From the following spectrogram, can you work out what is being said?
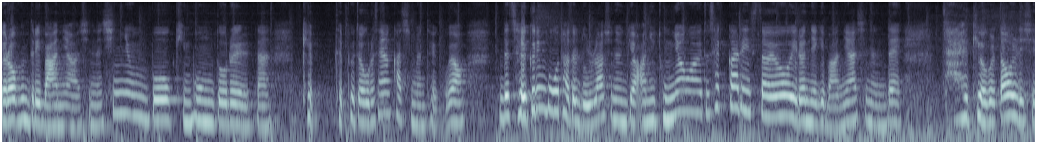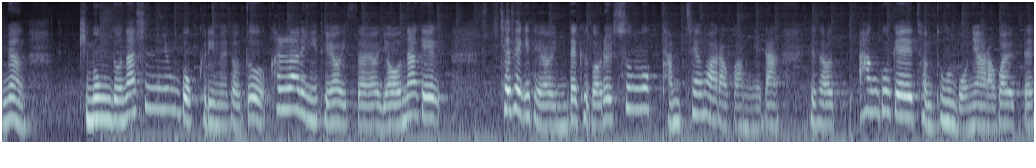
여러분들이 많이 아시는 신윤복, 김홍도를 일단 대표적으로 생각하시면 되고요. 근데 제 그림 보고 다들 놀라시는 게 아니 동양화에도 색깔이 있어요 이런 얘기 많이 하시는데 잘 기억을 떠올리시면 김홍도나 신윤복 그림에서도 컬러링이 되어 있어요. 연하게 채색이 되어 있는데 그거를 수묵 담채화라고 합니다. 그래서 한국의 전통은 뭐냐라고 할 때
